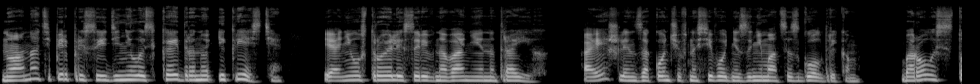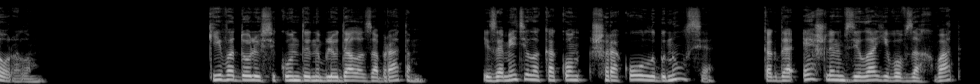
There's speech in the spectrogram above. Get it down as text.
но она теперь присоединилась к Эйдрану и Кресте — и они устроили соревнование на троих, а Эшлин, закончив на сегодня заниматься с Голдриком, боролась с Торрелом. Кива долю секунды наблюдала за братом и заметила, как он широко улыбнулся, когда Эшлин взяла его в захват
